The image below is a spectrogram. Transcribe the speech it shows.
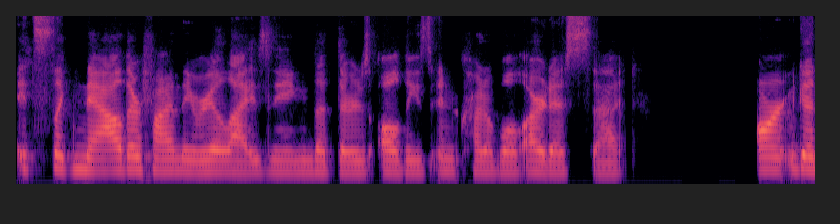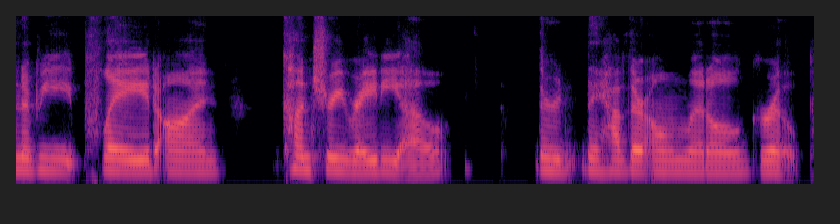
it's like now they're finally realizing that there's all these incredible artists that aren't going to be played on country radio. They're they have their own little group.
